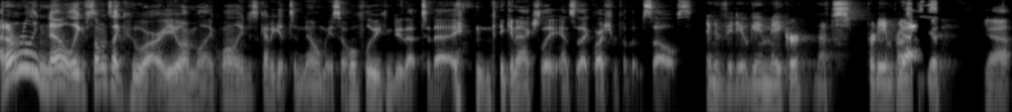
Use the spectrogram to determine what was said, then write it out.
I don't really know. Like, if someone's like, "Who are you?" I'm like, "Well, you just got to get to know me." So hopefully, we can do that today. they can actually answer that question for themselves. and a video game maker. That's pretty impressive. Yes. Yeah,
